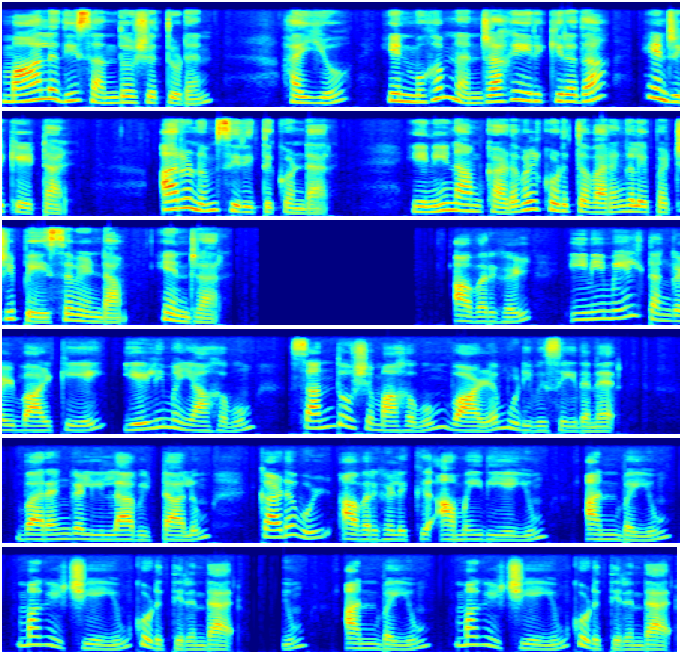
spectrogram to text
மாலதி சந்தோஷத்துடன் ஐயோ என் முகம் நன்றாக இருக்கிறதா? என்று கேட்டாள். அருணும் சிரித்துக் கொண்டார். இனி நாம் கடவுள் கொடுத்த வரங்களைப் பற்றி பேச வேண்டாம் என்றார். அவர்கள் இனிமேல் தங்கள் வாழ்க்கையை எளிமையாகவும் சந்தோஷமாகவும் வாழ முடிவு செய்தனர். வரங்கள் இல்லாவிட்டாலும் கடவுள் அவர்களுக்கு அமைதியையும் அன்பையும் மகிழ்ச்சியையும் கொடுத்திருந்தார். அன்பையும் மகிழ்ச்சியையும் கொடுத்திருந்தார்.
